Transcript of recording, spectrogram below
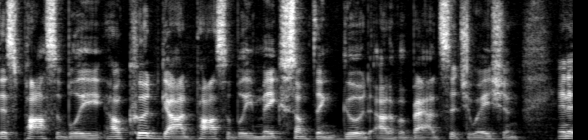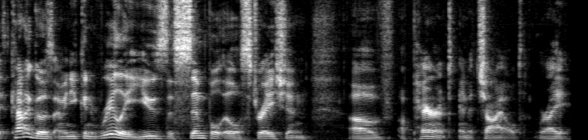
this possibly how could god possibly make something good out of a bad situation and it kind of goes i mean you can really use the simple illustration of a parent and a child right?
